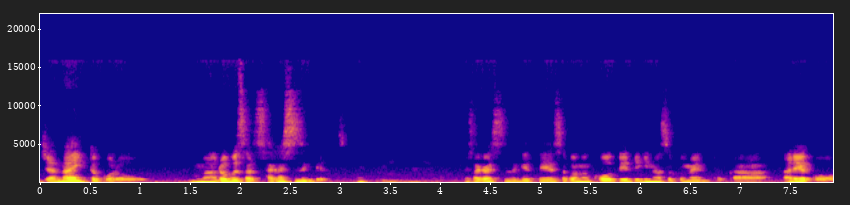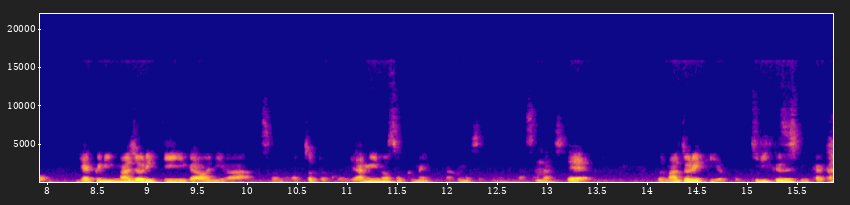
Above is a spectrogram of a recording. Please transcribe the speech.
じゃないところを、まあ、ロブさん探し続けてるんですよね。で探し続けて、そこの肯定的な側面とか、あるいはこう、逆にマジョリティ側には、その、ちょっとこう、闇の側面とか、負の側面とか探して、そのマジョリティを切り崩しにかか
